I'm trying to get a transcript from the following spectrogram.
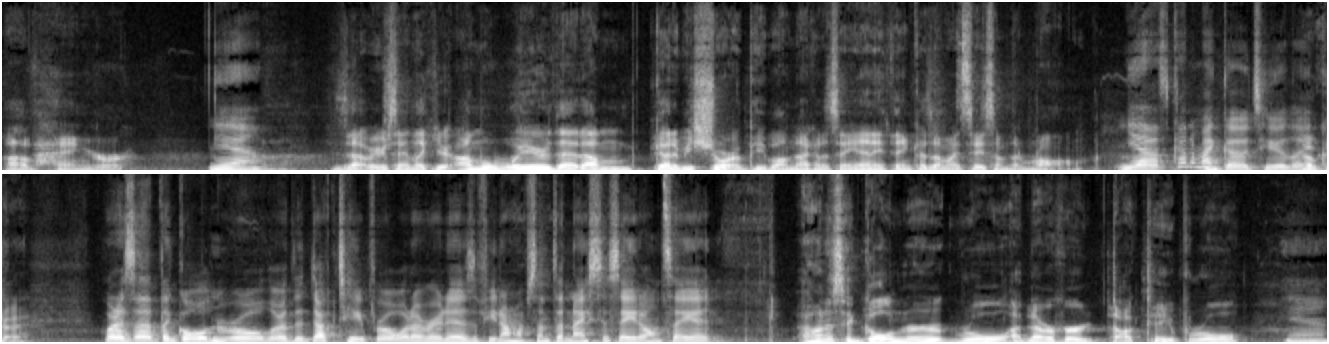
of hanger. Yeah. Is that what you're saying? Like you're, I'm aware that I'm gonna be short of people. I'm not gonna say anything because I might say something wrong. Yeah, that's kind of my go-to. Like, okay. what is it? The golden rule or the duct tape rule, whatever it is. If you don't have something nice to say, don't say it. I want to say golden rule. I've never heard duct tape rule. Yeah.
